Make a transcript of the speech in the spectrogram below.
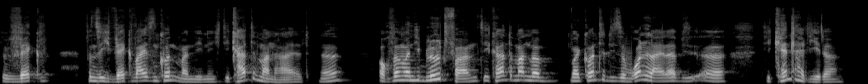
weg, von sich wegweisen konnte man die nicht. Die kannte man halt, ne? Auch wenn man die blöd fand, die kannte man, man, man konnte diese One-Liner, äh, die kennt halt jeder.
